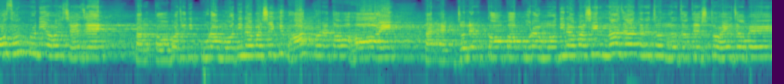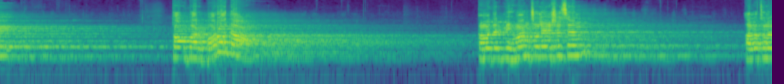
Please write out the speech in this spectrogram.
পছন্দনীয় হয়েছে যে তার তওবা যদি পুরা মদিনাবাসীকে ভাগ করে দেওয়া হয়, তার একজনের তওবা পুরা মদিনাবাসীর নাজাতের জন্য যথেষ্ট হয়ে যাবে। তওবার বড় দাম আমাদের মেহমান চলে এসেছেন। আলোচনা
